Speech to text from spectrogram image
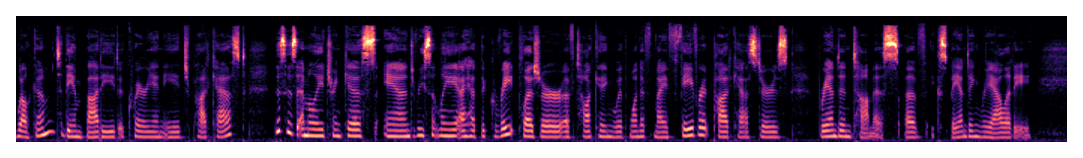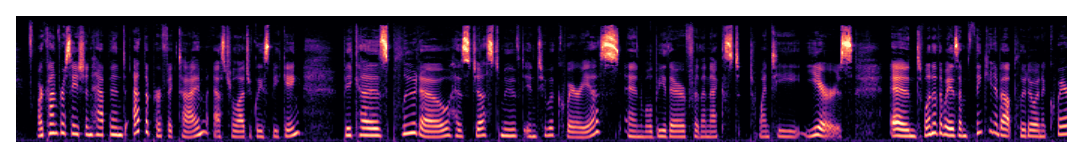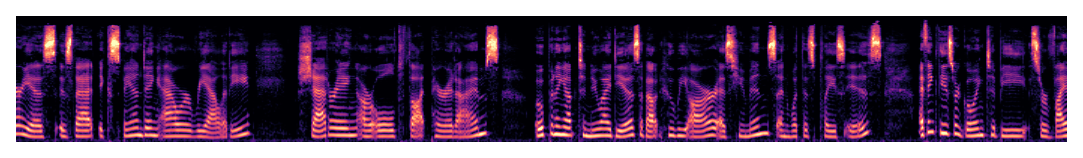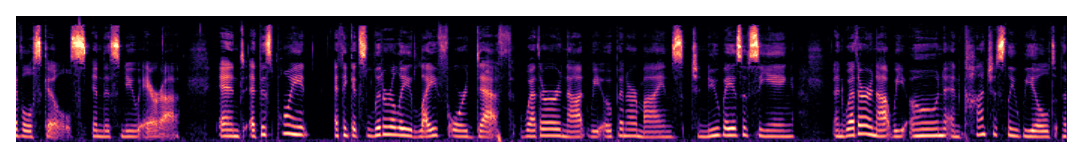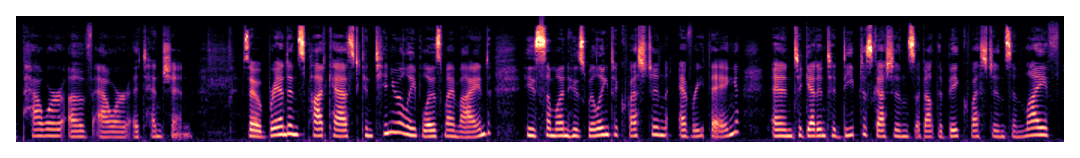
Welcome to the Embodied Aquarian Age podcast. This is Emily Trinkaus, and recently I had the great pleasure of talking with one of my favorite podcasters, Brandon Thomas of Expanding Reality. Our conversation happened at the perfect time, astrologically speaking, because Pluto has just moved into Aquarius and will be there for the next 20 years. And one of the ways I'm thinking about Pluto and Aquarius is that expanding our reality, shattering our old thought paradigms, opening up to new ideas about who we are as humans and what this place is. I think these are going to be survival skills in this new era. And at this point, I think it's literally life or death, whether or not we open our minds to new ways of seeing and whether or not we own and consciously wield the power of our attention. So, Brandon's podcast continually blows my mind. He's someone who's willing to question everything and to get into deep discussions about the big questions in life.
